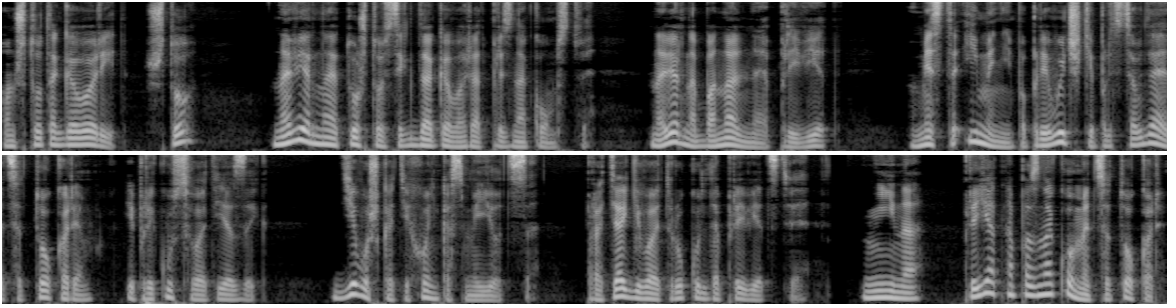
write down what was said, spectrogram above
Он что-то говорит. Что? Наверное, то, что всегда говорят при знакомстве. Наверное, банальное «привет». Вместо имени по привычке представляется токарем и прикусывает язык. Девушка тихонько смеется, протягивает руку для приветствия. «Нина, приятно познакомиться, токарь».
